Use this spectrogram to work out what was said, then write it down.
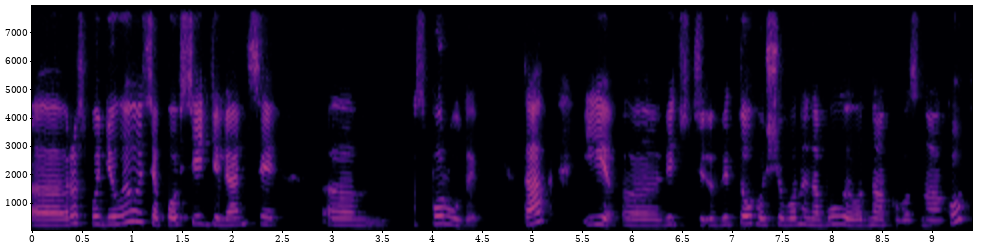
е, розподілилися по всій ділянці е, споруди. Так? І е, від, від того, що вони набули однаково знаку,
